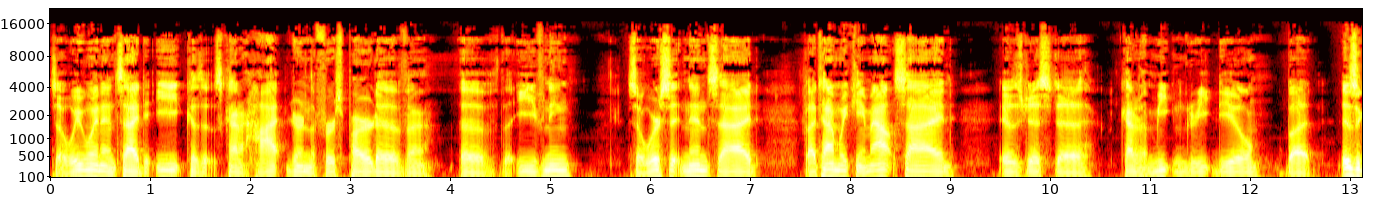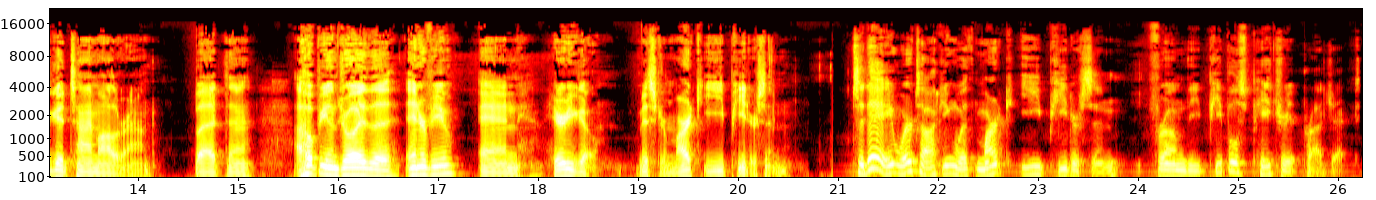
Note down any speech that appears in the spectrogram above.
So we went inside to eat because it was kind of hot during the first part of, uh, of the evening. So we're sitting inside. By the time we came outside, it was just a kind of a meet and greet deal, but was a good time all around. But, uh, I hope you enjoy the interview. And here you go, Mr. Mark E. Peterson. Today we're talking with Mark E. Peterson from the People's Patriot Project.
